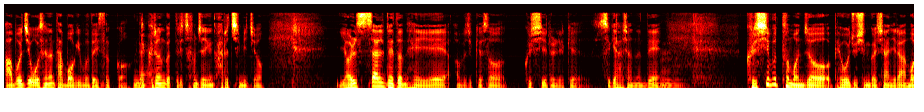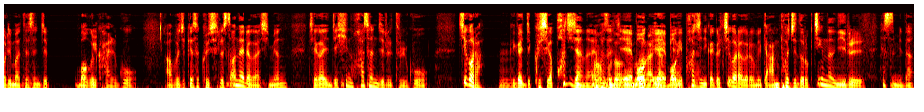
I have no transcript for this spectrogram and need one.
아버지 옷에는 다 먹이 묻어 있었고 네. 그런 것들이 참 저에겐 가르침이죠. 10살 되던 해에 아버지께서 글씨를 이렇게 쓰게 하셨는데 음. 글씨부터 먼저 배워주신 것이 아니라 머리맡에서 이제 먹을 갈고 아버지께서 글씨를 써내려 가시면 제가 이제 흰 화선지를 들고 찍어라. 음. 그러니까 이제 글씨가 퍼지잖아요. 어, 화선지. 묻어, 예, 먹, 예, 먹이 퍼지니까 이걸 찍어라 그러면 이렇게 안 퍼지도록 찍는 일을 했습니다.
